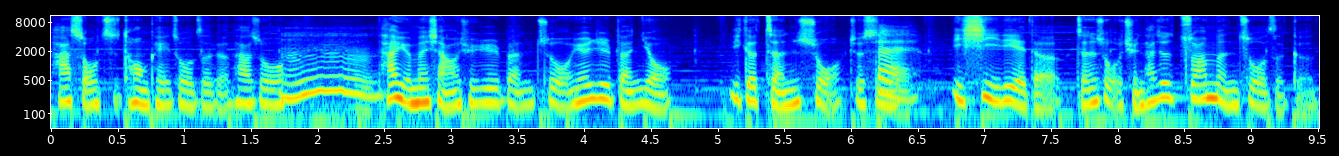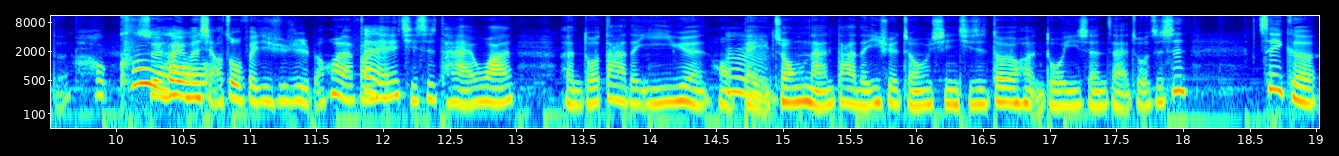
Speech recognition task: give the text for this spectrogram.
他手指痛可以做这个。他说，嗯，他原本想要去日本做，因为日本有一个诊所，就是。一系列的诊所群，他就是专门做这个的，好酷。所以他原本想要坐飞机去日本，后来发现，哎，其实台湾很多大的医院，吼，北中南大的医学中心，其实都有很多医生在做。只是这个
